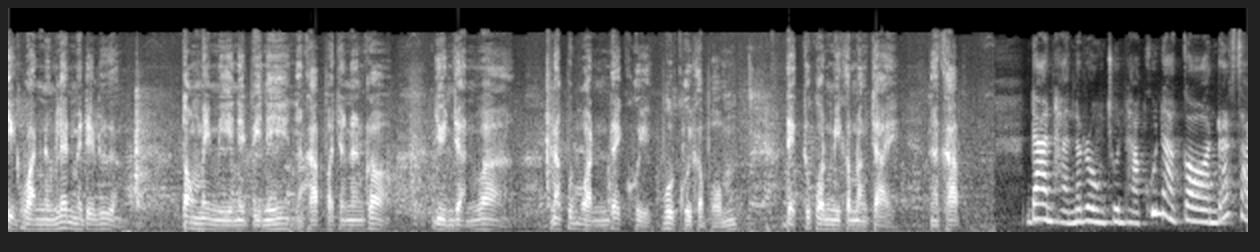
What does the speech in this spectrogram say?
อีกวันหนึ่งเล่นไม่ได้เรื่อง ต้องไม่มีในปีนี้นะครับ เพราะฉะนั้นก็ยืนยันว่านักฟุตบอลได้คุยพูดคุยกับผม เด็กทุกคนมีกำลังใจนะครับด้านหานรงชุนหาคุณากร รักษา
